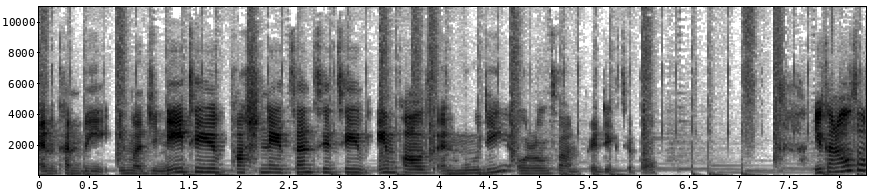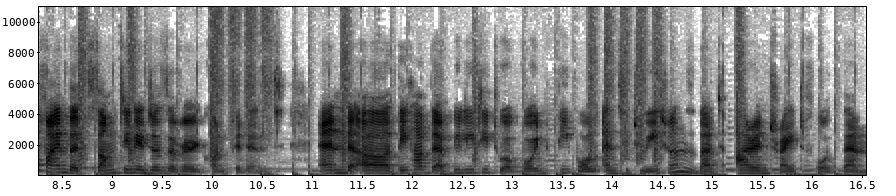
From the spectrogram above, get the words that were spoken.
and can be imaginative, passionate, sensitive, impulse, and moody, or also unpredictable. You can also find that some teenagers are very confident and uh, they have the ability to avoid people and situations that aren't right for them.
